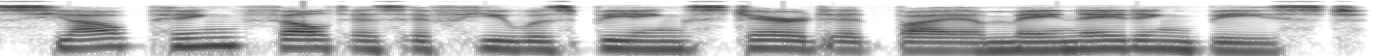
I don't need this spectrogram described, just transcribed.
Xiao Ping felt as if he was being stared at by a manating beast.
